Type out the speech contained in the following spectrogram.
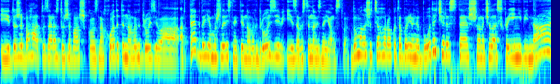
і дуже багато зараз дуже важко знаходити нових друзів. А Артек дає можливість знайти нових друзів і завести нові знайомства. Думала, що цього року таборів не буде через те, що почалась в країні війна,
